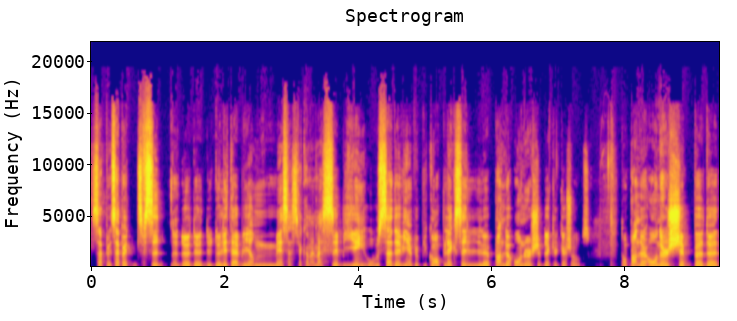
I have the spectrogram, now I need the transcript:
Ça peut, ça peut être difficile de, de- de- de l'établir, mais ça se fait quand même assez bien. Ou ça devient un peu plus complexe, c'est le, prendre le ownership de quelque chose. Donc, prendre le ownership de.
